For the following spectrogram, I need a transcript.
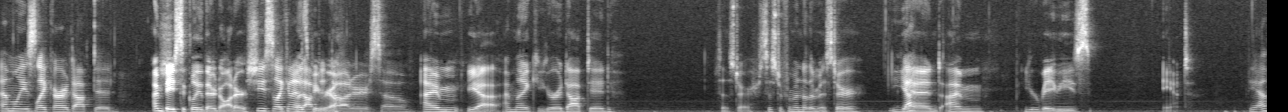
Emily's like our adopted. I'm basically their daughter. She's like an Let's adopted daughter, so I'm yeah. I'm like your adopted sister, sister from another mister. Yeah, and I'm your baby's aunt. Yeah.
